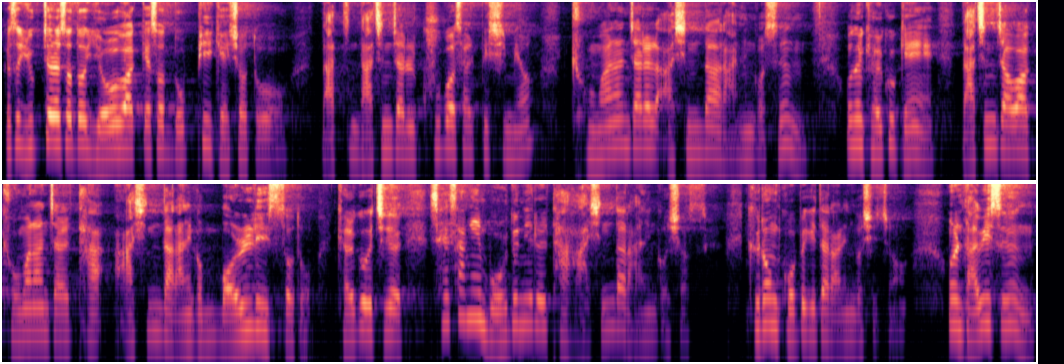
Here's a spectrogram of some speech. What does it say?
그래서 6절에서도 여호와께서 높이 계셔도 낮은, 낮은 자를 굽어 살피시며 교만한 자를 아신다라는 것은 오늘 결국에 낮은 자와 교만한 자를 다 아신다라는 건 멀리 있어도 결국에 즉 세상의 모든 일을 다 아신다라는 것이었어요. 그런 고백이다라는 것이죠. 오늘 다윗은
